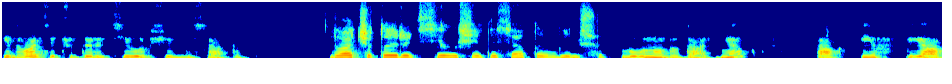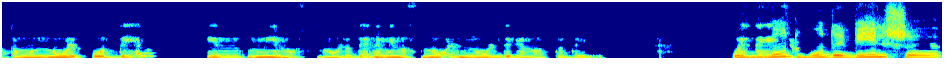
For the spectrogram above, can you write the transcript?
і 24,6. 24,6 більше. Бо воно додатнє. Так, і в п'ятому 0,1 і мінус 0,1 і мінус 0,099. Ось дивіться. Тут буде більше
